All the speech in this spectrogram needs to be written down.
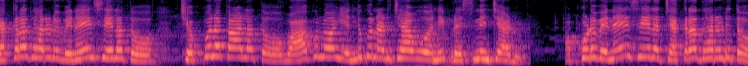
చక్రధరుడు వినయశీలతో చెప్పుల కాళ్ళతో వాగులో ఎందుకు నడిచావు? అని ప్రశ్నించాడు. అప్పుడు వినయశీల చక్రధరుడితో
